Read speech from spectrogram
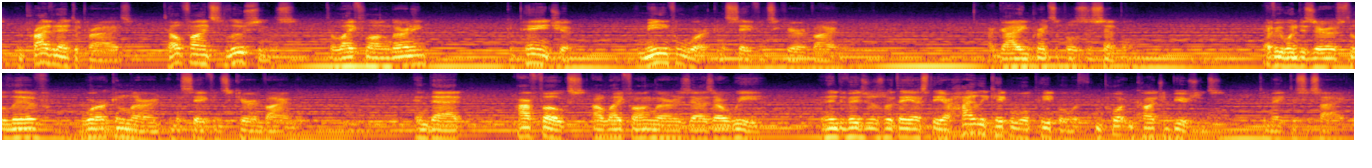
and private enterprise to help find solutions to lifelong learning, companionship, and meaningful work in a safe and secure environment. Our guiding principles are simple. Everyone deserves to live, work, and learn in a safe and secure environment. And that our folks are lifelong learners, as are we, and individuals with ASD are highly capable people with important contributions to make to society.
